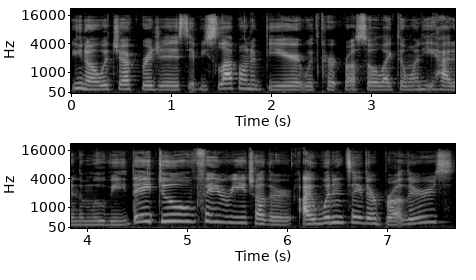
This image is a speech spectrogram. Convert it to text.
you know, with Jeff Bridges, if you slap on a beard with Kurt Russell, like the one he had in the movie, they do favor each other. I wouldn't say they're brothers,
